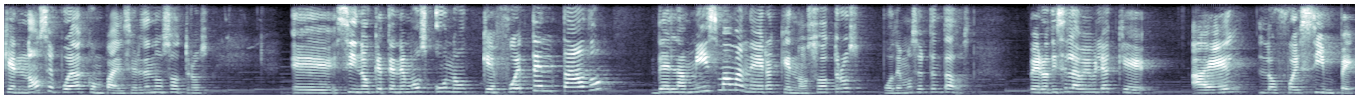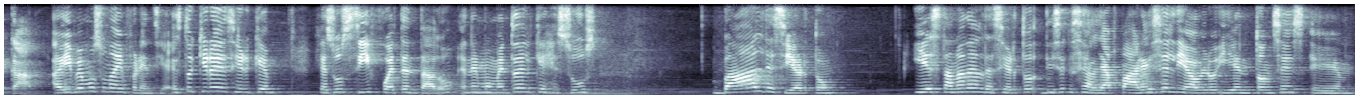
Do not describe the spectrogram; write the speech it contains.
que no se pueda compadecer de nosotros, eh, sino que tenemos uno que fue tentado de la misma manera que nosotros podemos ser tentados. Pero dice la Biblia que a él lo fue sin pecado. Ahí vemos una diferencia. Esto quiere decir que Jesús sí fue tentado en el momento en el que Jesús va al desierto y estando en el desierto, dice que se le aparece el diablo y entonces, eh,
